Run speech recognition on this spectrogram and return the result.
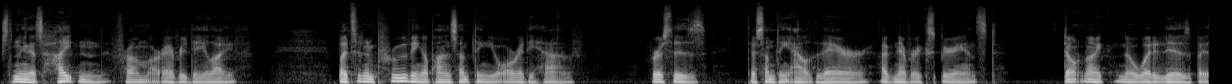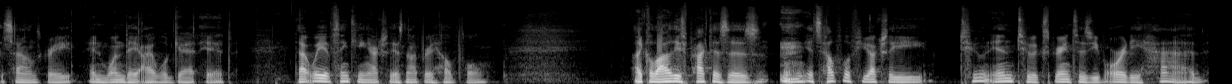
something that's heightened from our everyday life. But it's an improving upon something you already have versus there's something out there I've never experienced. Don't like know what it is, but it sounds great, and one day I will get it. That way of thinking actually is not very helpful. Like a lot of these practices, it's helpful if you actually tune into experiences you've already had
